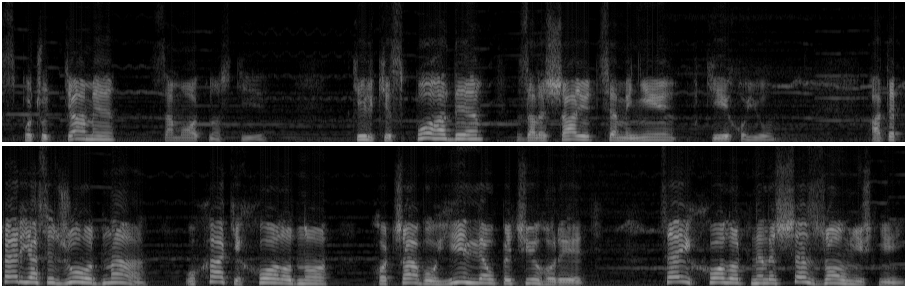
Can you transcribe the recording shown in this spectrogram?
з почуттями самотності. Тільки спогади залишаються мені втіхою. А тепер я сиджу одна, у хаті холодно, хоча вугілля в печі горить. Цей холод не лише зовнішній,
